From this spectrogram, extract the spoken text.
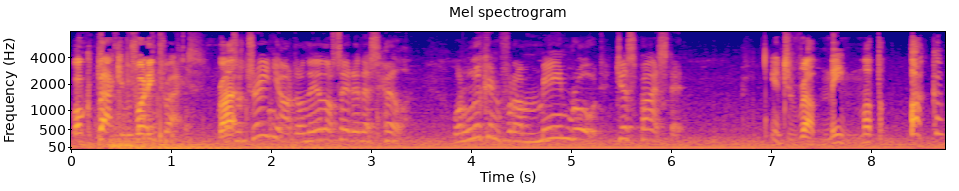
Welcome back, everybody. Tracks. Right. There's a train yard on the other side of this hill. We're looking for a main road just past it. Interrupt me, motherfucker.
